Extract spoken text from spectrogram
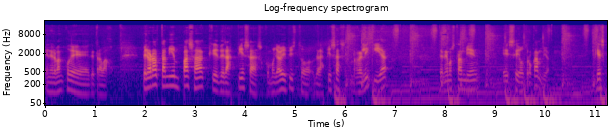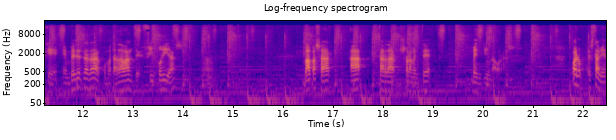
en el banco de, de trabajo. Pero ahora también pasa que de las piezas, como ya habéis visto, de las piezas reliquia, tenemos también ese otro cambio, que es que en vez de tardar como tardaba antes 5 días, va a pasar a tardar solamente 21 horas. Bueno, está bien.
